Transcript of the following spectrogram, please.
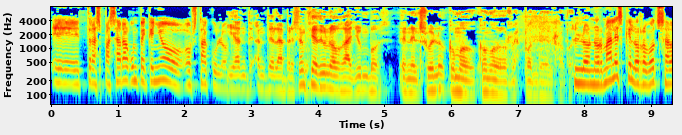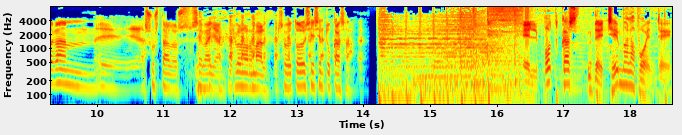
eh, traspasar algún pequeño obstáculo. Y ante, ante la presencia de unos gallumbos en el suelo, ¿cómo, cómo responde el robot? Lo normal es que los robots salgan eh, asustados, se vayan, es lo normal, sobre todo si es en tu casa. El podcast de Chema Lapuente.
